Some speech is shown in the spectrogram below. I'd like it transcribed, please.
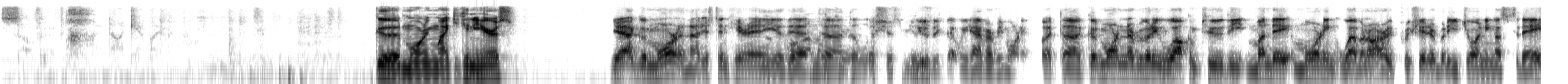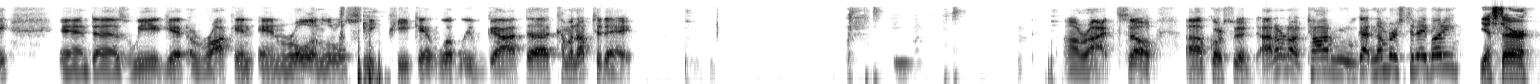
So good. No, I can't wait. Good morning, Mikey. Can you hear us? Yeah, good morning. I just didn't hear any of that on, uh, delicious music that we have every morning. But uh, good morning, everybody. Welcome to the Monday morning webinar. We appreciate everybody joining us today. And uh, as we get a rocking and rolling, a little sneak peek at what we've got uh, coming up today. All right. So, uh, of course, we I don't know, Todd, we've got numbers today, buddy? Yes, sir.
